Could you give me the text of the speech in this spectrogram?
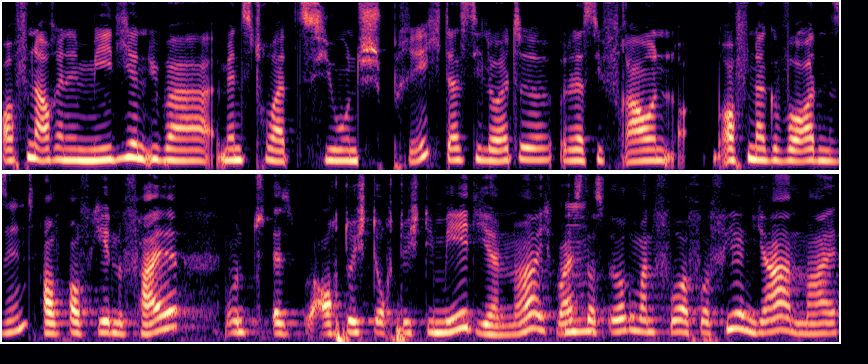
offen auch in den Medien über Menstruation spricht, dass die Leute oder dass die Frauen offener geworden sind? Auf, auf jeden Fall und es, auch durch, doch durch die Medien. Ne? Ich weiß, mhm. dass irgendwann vor, vor vielen Jahren mal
